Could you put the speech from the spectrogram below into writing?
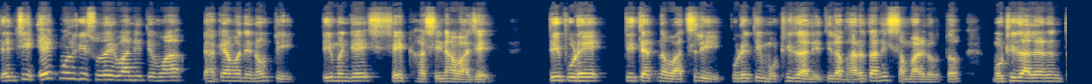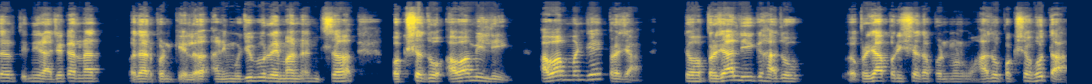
त्यांची एक मुलगी सुदैवानी तेव्हा ढाक्यामध्ये नव्हती. ती म्हणजे शेख हसीना वाजे. ती पुढे ती त्यातनं वाचली. पुढे ती मोठी झाली. तिला भारतानेच सांभाळलं होतं. मोठी झाल्यानंतर तिने राजकारणात पदार्पण केलं आणि मुजीबुर रेहमानांचा पक्ष जो आवामी लीग आवाम म्हणजे प्रजा. तेव्हा प्रजा लीग हा जो प्रजा परिषद आपण म्हणू हा जो पक्ष होता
